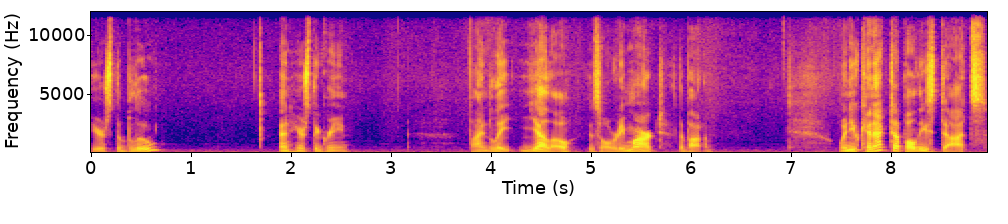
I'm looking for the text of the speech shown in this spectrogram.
Here's the blue, and here's the green. Finally, yellow is already marked at the bottom. When you connect up all these dots,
